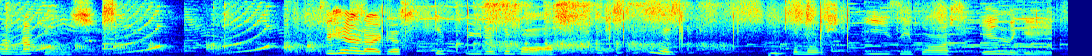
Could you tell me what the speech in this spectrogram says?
Or Knuckles. And I just defeated the boss. He was the most easy boss in the game.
